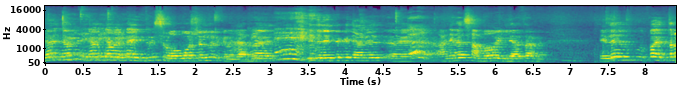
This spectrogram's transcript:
ഞാൻ ഞാൻ ഞാൻ ഞാൻ വേണ്ട എൻട്രി സ്ലോ മോഷനിൽ എടുക്കണം. കാരണം പിന്നെ. ഇതിലേക്കൊക്കെ ഞാൻ അങ്ങനെ സംഭവം ഇല്ലാത്തതാണ്. ഇത് ഇപ്പൊ എത്ര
